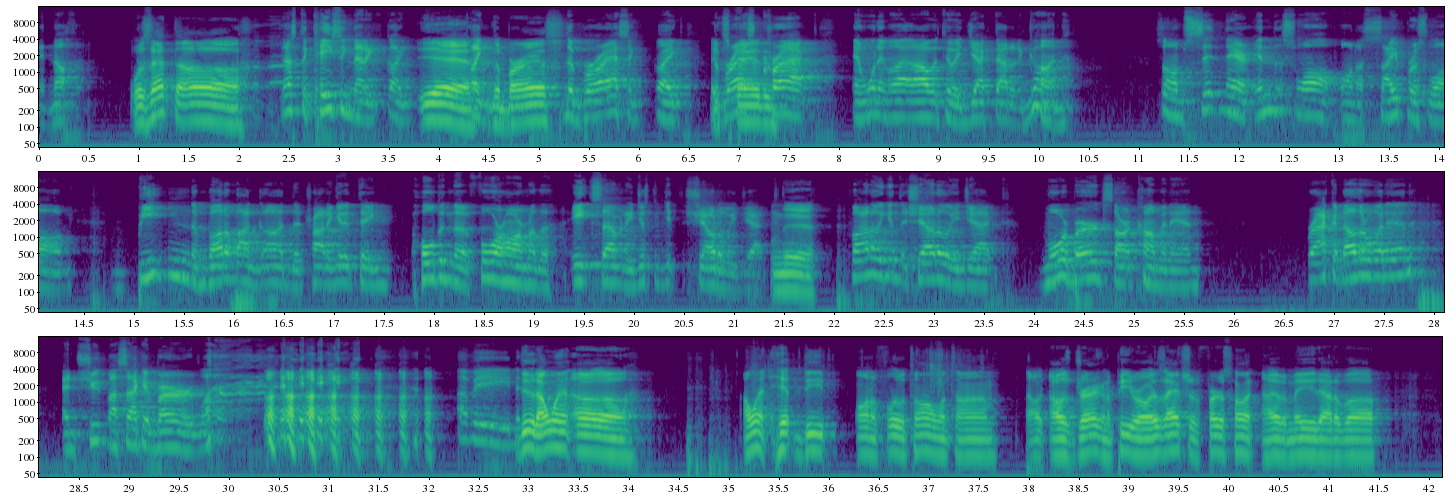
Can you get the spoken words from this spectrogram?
and nothing. Was that the uh, That's the casing that it, like yeah, Like- the brass? the brass, like the brass cracked and wouldn't allow it to eject out of the gun. So I'm sitting there in the swamp on a cypress log, beating the butt of my gun to try to get it to holding the forearm of the 870 just to get the shell to eject. Yeah. Finally get the shell to eject. More birds start coming in. Rack another one in and shoot my second bird. I mean, Dude, I went uh, I went hip deep on a flotant one time. I, I was dragging a pirogue. It was actually the first hunt I ever made out of uh,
